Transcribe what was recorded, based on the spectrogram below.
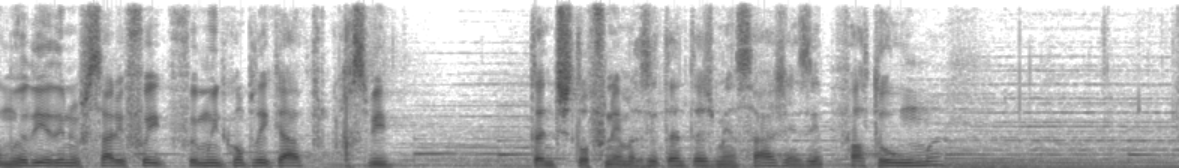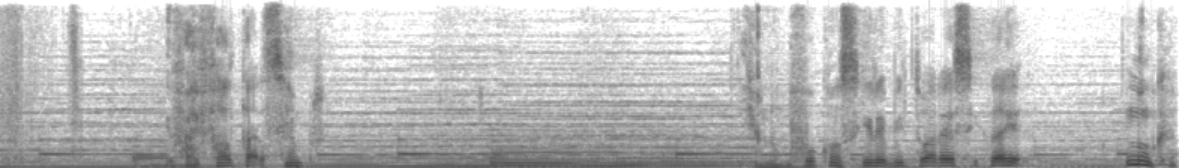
O meu dia de aniversário foi, foi muito complicado porque recebi tantos telefonemas e tantas mensagens e faltou uma. E vai faltar sempre. Eu não vou conseguir habituar a essa ideia. Nunca.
